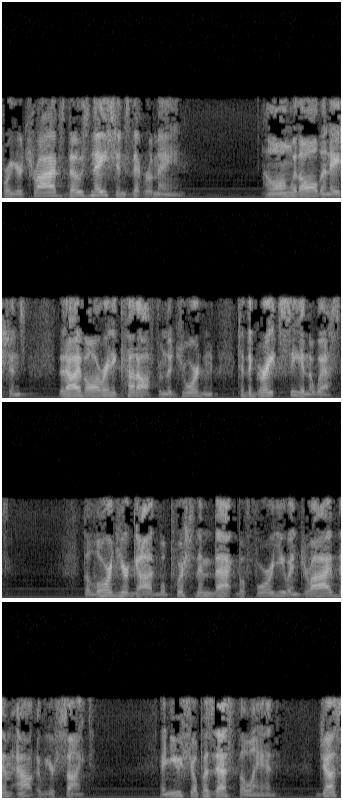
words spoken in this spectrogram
for your tribes those nations that remain, along with all the nations that I have already cut off from the Jordan to the great sea in the west. The Lord your God will push them back before you and drive them out of your sight. And you shall possess the land, just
